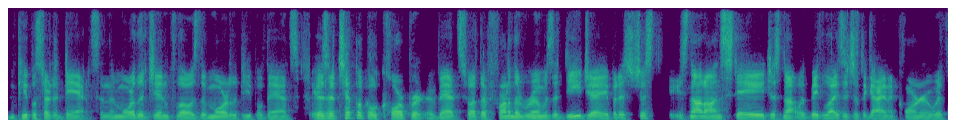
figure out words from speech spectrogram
and people start to dance. And the more the gin flows, the more the people dance. It was a typical corporate event. So at the front of the room is a DJ, but it's just, he's not on stage. It's not with big lights. It's just a guy in a corner with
